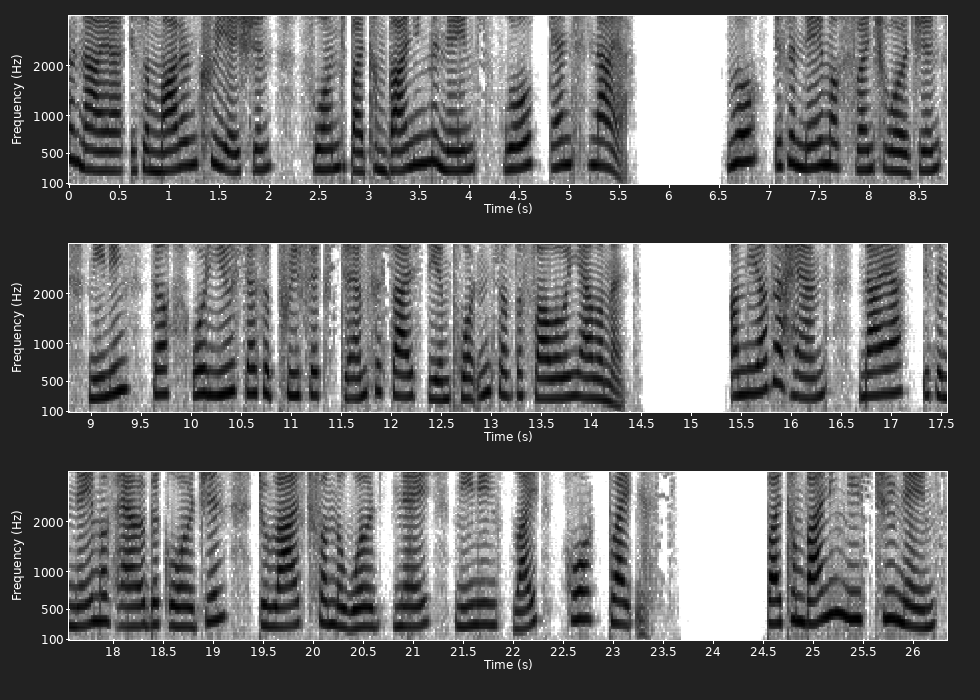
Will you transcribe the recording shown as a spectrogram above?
Lenaya is a modern creation, formed by combining the names Lul and Naya. Lul is a name of French origin, meaning the, or used as a prefix to emphasize the importance of the following element. On the other hand, Naya is a name of Arabic origin, derived from the word nay, meaning light or brightness. By combining these two names,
